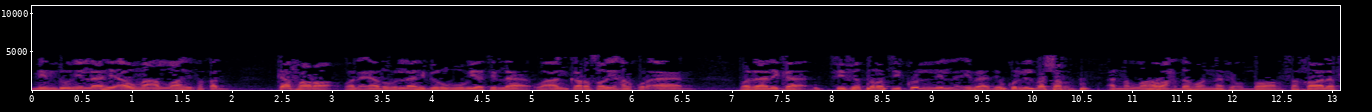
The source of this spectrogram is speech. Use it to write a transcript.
من دون الله أو مع الله فقد كفر والعياذ بالله بربوبية الله وأنكر صريح القرآن. وذلك في فطرة كل العباد وكل البشر أن الله وحده هو النافع الضار فخالف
